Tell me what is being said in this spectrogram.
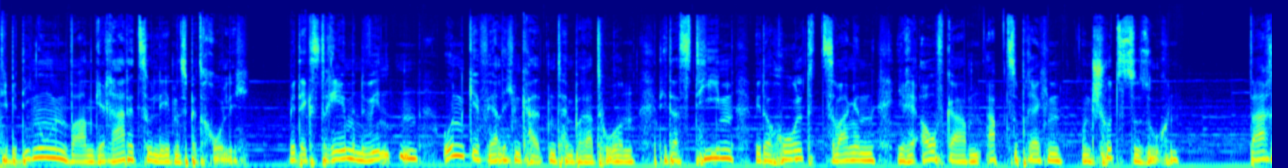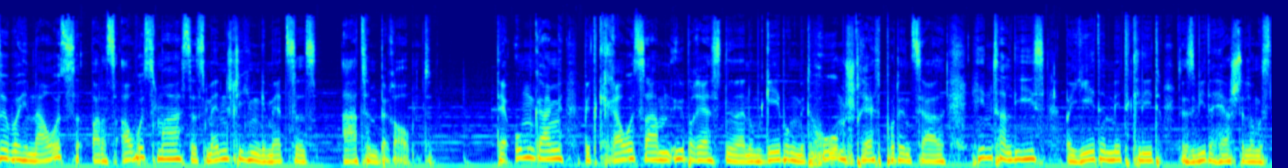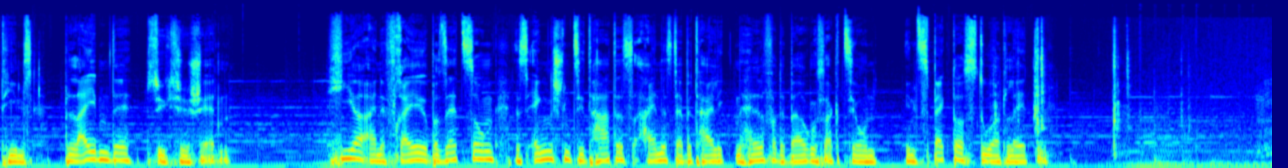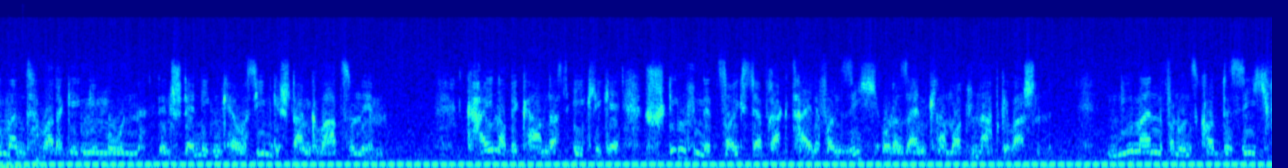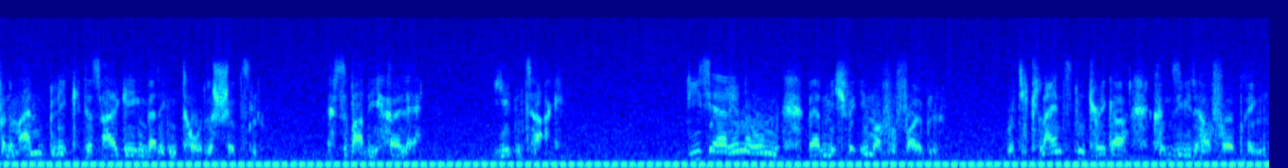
Die Bedingungen waren geradezu lebensbedrohlich. Mit extremen Winden und gefährlichen kalten Temperaturen, die das Team wiederholt zwangen, ihre Aufgaben abzubrechen und Schutz zu suchen. Darüber hinaus war das Ausmaß des menschlichen Gemetzels atemberaubend. Der Umgang mit grausamen Überresten in einer Umgebung mit hohem Stresspotenzial hinterließ bei jedem Mitglied des Wiederherstellungsteams bleibende psychische Schäden. Hier eine freie Übersetzung des englischen Zitates eines der beteiligten Helfer der Bergungsaktion, Inspektor Stuart Layton. Niemand war dagegen immun, den ständigen Kerosingestank wahrzunehmen. Keiner bekam das eklige, stinkende Zeugs der Wrackteile von sich oder seinen Klamotten abgewaschen. Niemand von uns konnte sich von dem Anblick des allgegenwärtigen Todes schützen. Es war die Hölle. Jeden Tag. Diese Erinnerungen werden mich für immer verfolgen. Und die kleinsten Trigger können sie wieder hervorbringen.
